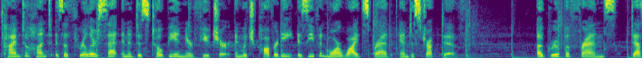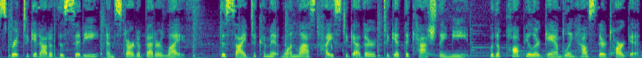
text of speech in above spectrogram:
Time to Hunt is a thriller set in a dystopian near future in which poverty is even more widespread and destructive. A group of friends, desperate to get out of the city and start a better life, decide to commit one last heist together to get the cash they need, with a popular gambling house their target.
